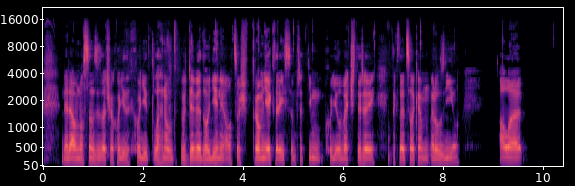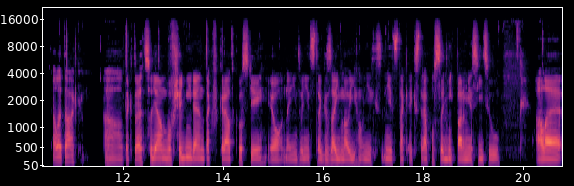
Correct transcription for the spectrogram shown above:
nedávno jsem si začal chodit, chodit lehnout v 9 hodin, jo, což pro mě, který jsem předtím chodil ve 4, tak to je celkem rozdíl ale, ale tak, a, tak to je, co dělám vo všední den, tak v krátkosti, jo, není to nic tak zajímavého, nic, nic tak extra posledních pár měsíců, ale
